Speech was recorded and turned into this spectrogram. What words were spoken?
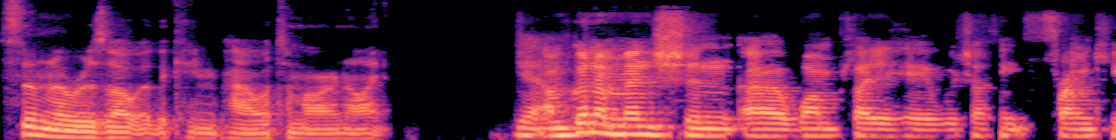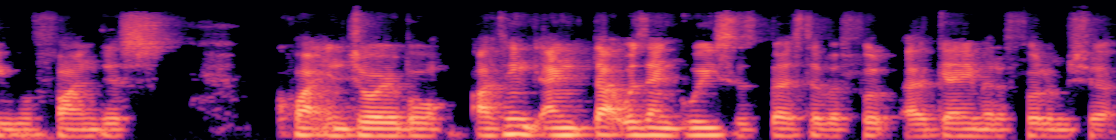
similar result at the King Power tomorrow night. Yeah, I'm going to mention uh, one player here, which I think Frankie will find this quite enjoyable. I think and that was Anguissa's best ever full, uh, game in a Fulham shirt.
